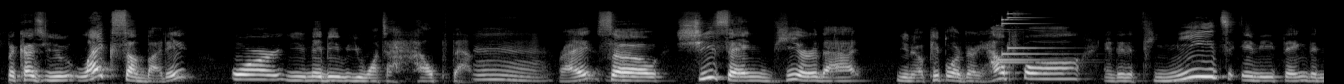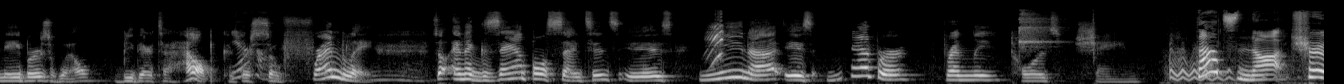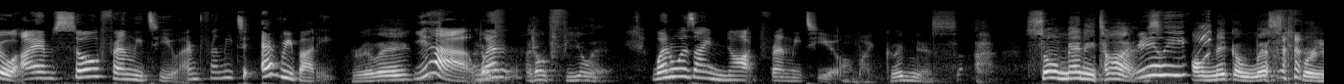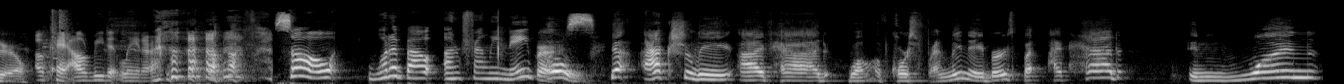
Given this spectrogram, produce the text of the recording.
because you like somebody or you maybe you want to help them. Mm. Right? So she's saying here that you know, people are very helpful, and that if he needs anything, the neighbors will be there to help because they're so friendly. So, an example sentence is Nina is never friendly towards Shane. That's not true. I am so friendly to you. I'm friendly to everybody. Really? Yeah. I When I don't feel it. when was I not friendly to you? Oh my goodness. Ah, So many times. Really? I'll make a list for you. Okay, I'll read it later. so, what about unfriendly neighbors? Oh, yeah. Actually, I've had, well, of course, friendly neighbors, but I've had in one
